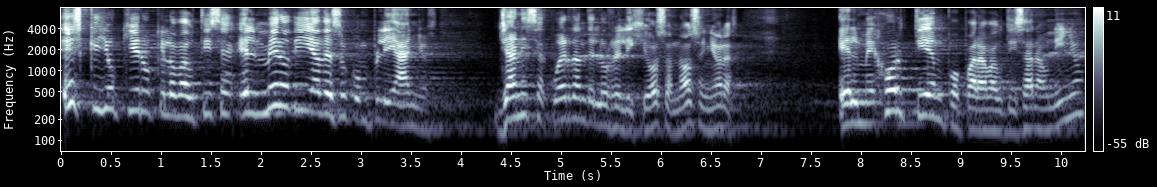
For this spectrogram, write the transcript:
Es que yo quiero que lo bautice el mero día de su cumpleaños. Ya ni se acuerdan de lo religioso, ¿no, señoras? El mejor tiempo para bautizar a un niño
